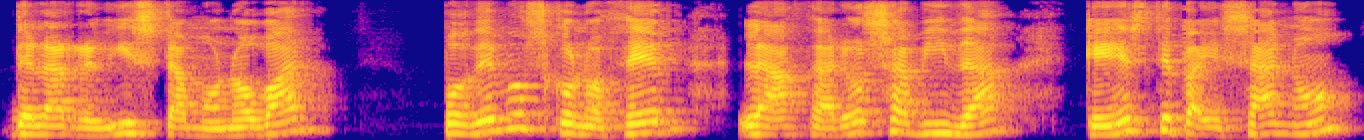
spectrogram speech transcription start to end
de la revista Monóvar podemos conocer la azarosa vida que este paisano,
